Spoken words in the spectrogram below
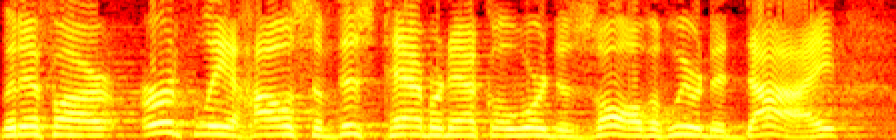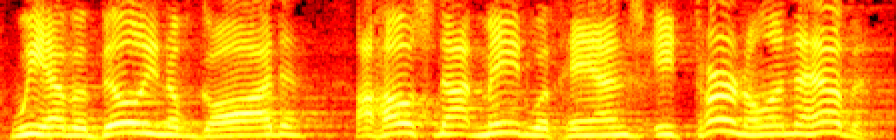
that if our earthly house of this tabernacle were dissolved, if we were to die, we have a building of God, a house not made with hands, eternal in the heavens.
